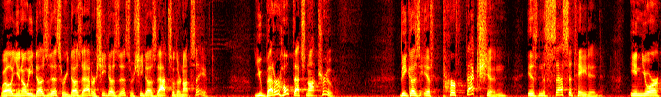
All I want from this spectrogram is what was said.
well, you know, he does this or he does that or she does this or she does that, so they're not saved. You better hope that's not true. Because if perfection is necessitated in your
